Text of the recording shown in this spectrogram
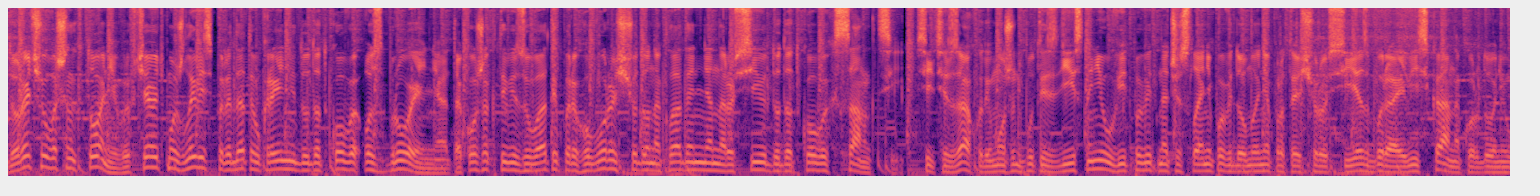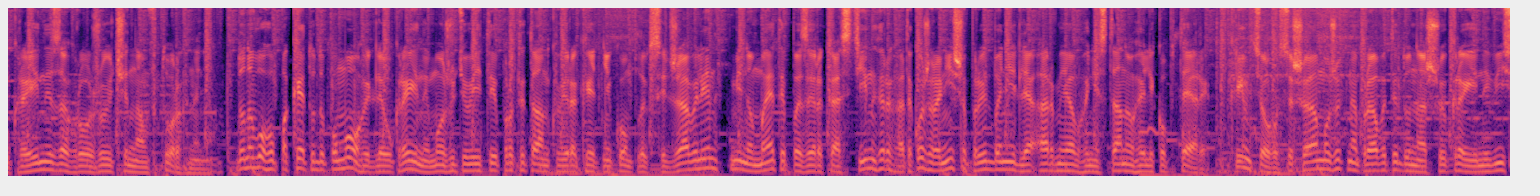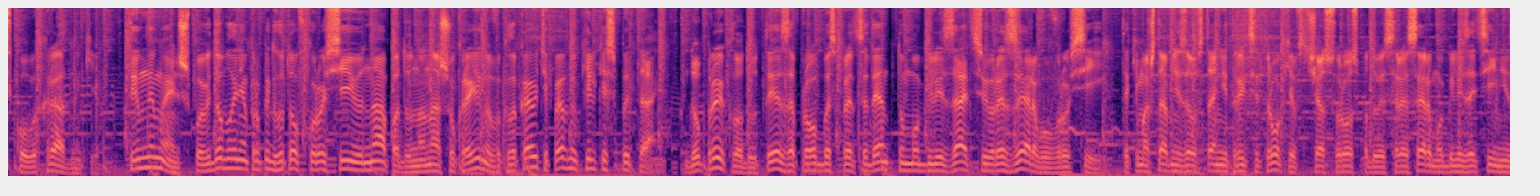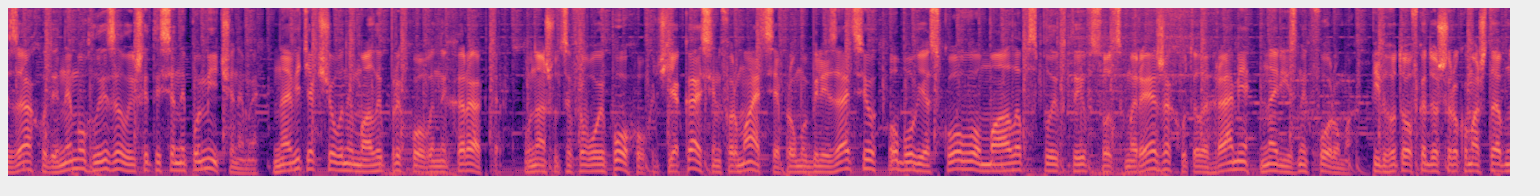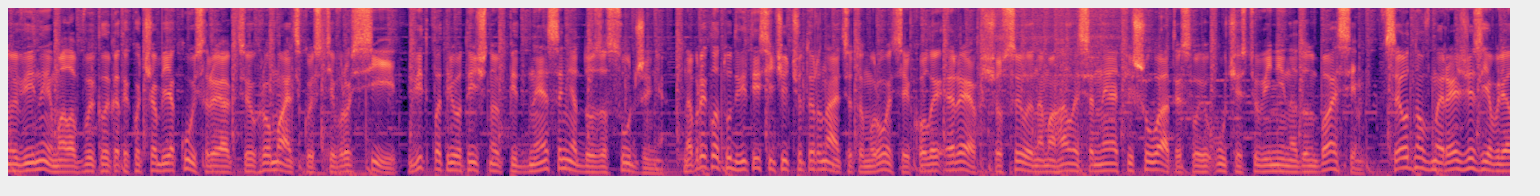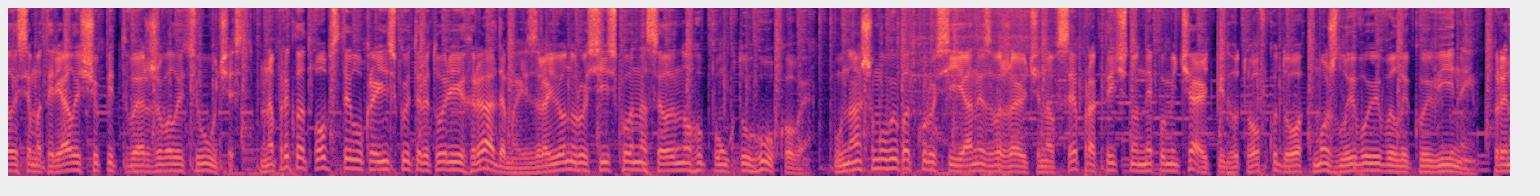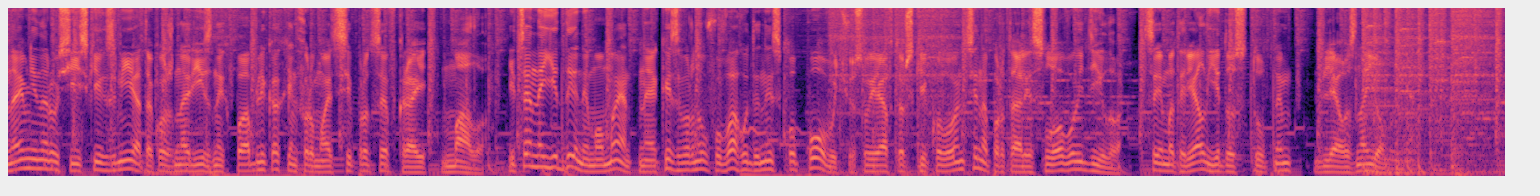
До речі, у Вашингтоні вивчають можливість передати Україні додаткове озброєння, а також активізувати переговори щодо накладення на Росію додаткових санкцій. Всі ці заходи можуть бути здійснені у відповідь на численні повідомлення про те, що Росія збирає війська на кордоні України, загрожуючи нам вторгненням. До нового пакету допомоги для України можуть увійти протитанкові ракетні комплекси Джавелін, міномети, ПЗРК Стінгер, а також раніше придбані для армії Афганістану гелікоптери. Крім цього, США можуть направити до нашої країни військових радників. Тим не менш, повідомлення про підготовку Росією нападу на нашу країну викликають і певну кількість питань. До прикладу, теза про безпрецедентну мобілізацію резерву в Росії. Такі масштабні за останні 30 років з часу розпаду СРСР мобілізаційні заходи не могли залишитися непоміченими, навіть якщо вони мали прихований характер. У нашу цифрову епоху, хоч якась інформація про мобілізацію обов'язково мала б спливти в соцмережах у телеграмі на різних форумах. Підготовка до широкомасштабної повномасштабної війни мала б викликати хоча б якусь реакцію громадськості в Росії від патріотичного піднесення до засудження. Наприклад, у 2014 році, коли РФ щосили намагалися не афішувати свою участь у війні на Донбасі, все одно в мережі з'являлися матеріали, що підтверджували цю участь. Наприклад, обстріл української території градами із району російського населеного пункту Гукове. У нашому випадку росіяни, зважаючи на все, практично не помічають підготовку до можливої великої війни. Принаймні на російських змі, а також на різних пабліках інформації про це вкрай мало. І це не єдиний момент, на який звернув увагу Денис Попович у своїй авторській колонці на порталі Слово і діло. Цей матеріал є доступним для ознайомлення.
